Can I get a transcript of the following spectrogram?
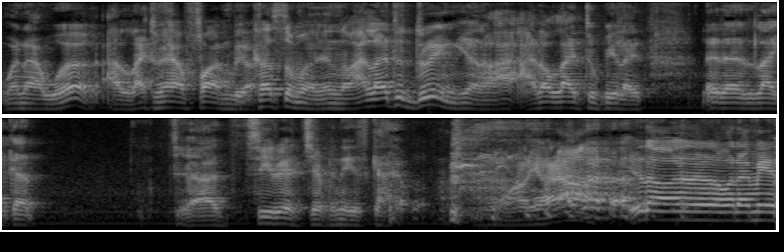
when I work, I like to have fun with Yeah. customer. You know, I like to drink. You know, I, I don't like to be like like a, like a uh, serious Japanese guy. you know, you know, what I mean.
